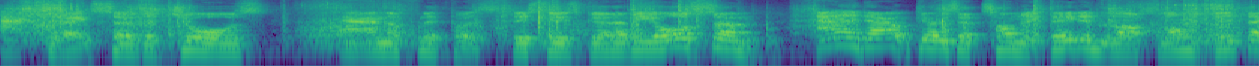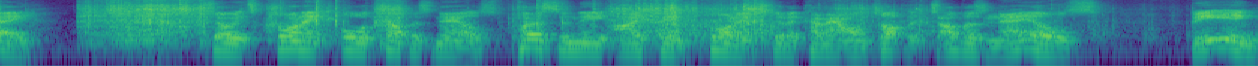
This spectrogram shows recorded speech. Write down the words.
Activate. So the jaws and the flippers. This is gonna be awesome. And out goes Atomic. They didn't last long, did they? So it's Kronic or as Nails. Personally, I think Kronic's gonna come out on top, but as Nails, being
